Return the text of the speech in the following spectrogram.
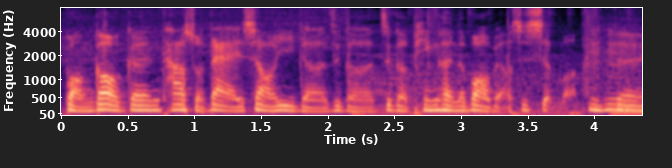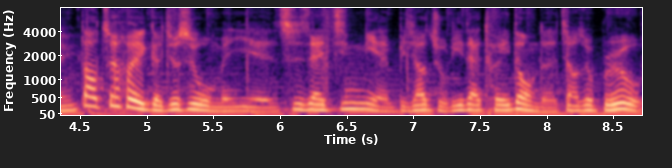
广告跟它所带来效益的这个这个平衡的报表是什么。嗯、对，到最后一个就是我们也是在今年比较主力在推动的，叫做 Brew。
